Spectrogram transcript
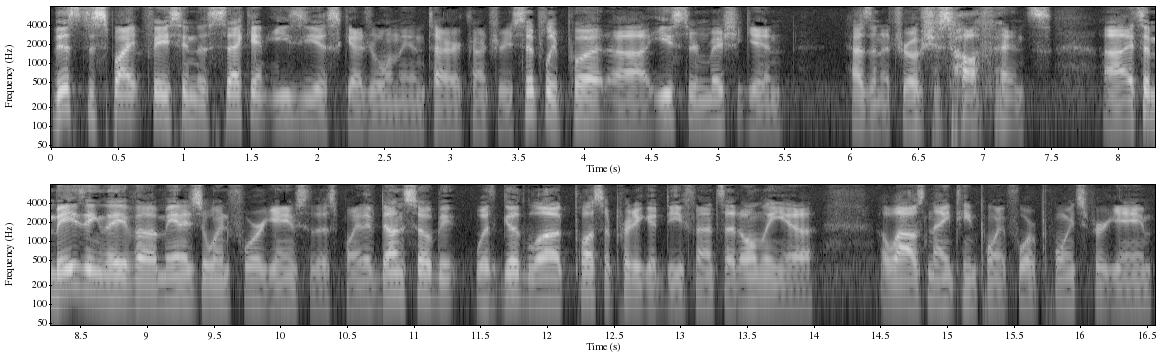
This, despite facing the second easiest schedule in the entire country. Simply put, uh, Eastern Michigan has an atrocious offense. Uh, it's amazing they've uh, managed to win four games to this point. They've done so be- with good luck, plus a pretty good defense that only uh, allows 19.4 points per game.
